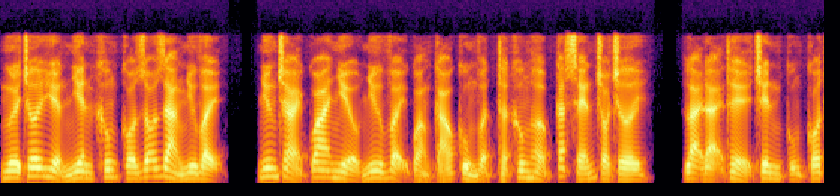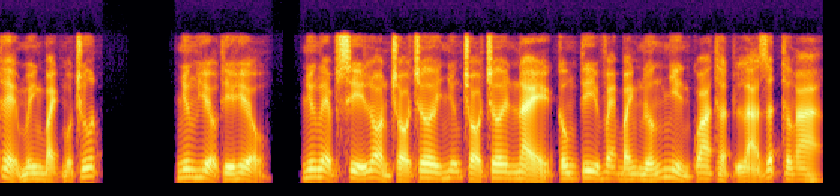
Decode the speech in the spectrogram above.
Người chơi hiển nhiên không có rõ ràng như vậy, nhưng trải qua nhiều như vậy quảng cáo cùng vật thật không hợp cắt xén trò chơi, lại đại thể trên cũng có thể minh bạch một chút. Nhưng hiểu thì hiểu, nhưng ép xí lòn trò chơi những trò chơi này công ty vẽ bánh nướng nhìn qua thật là rất thơm a.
